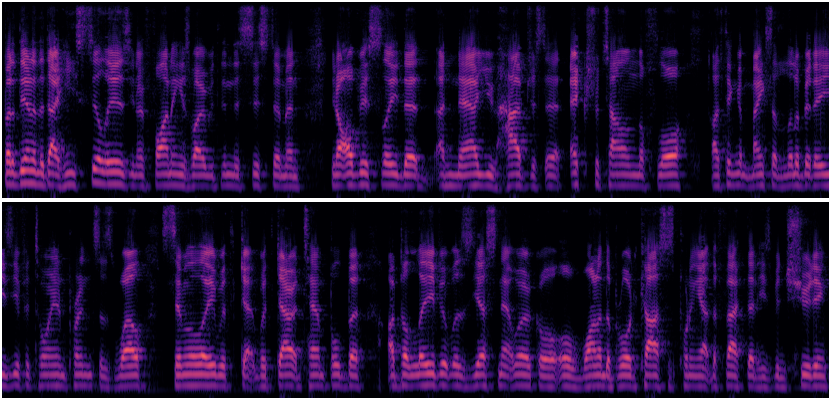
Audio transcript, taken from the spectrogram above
but at the end of the day, he still is, you know, finding his way within the system, and you know, obviously that, and now you have just an extra talent on the floor. I think it makes it a little bit easier for Taurean Prince as well. Similarly with with Garrett Temple, but I believe it was Yes Network or, or one of the broadcasters putting out the fact that he's been shooting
